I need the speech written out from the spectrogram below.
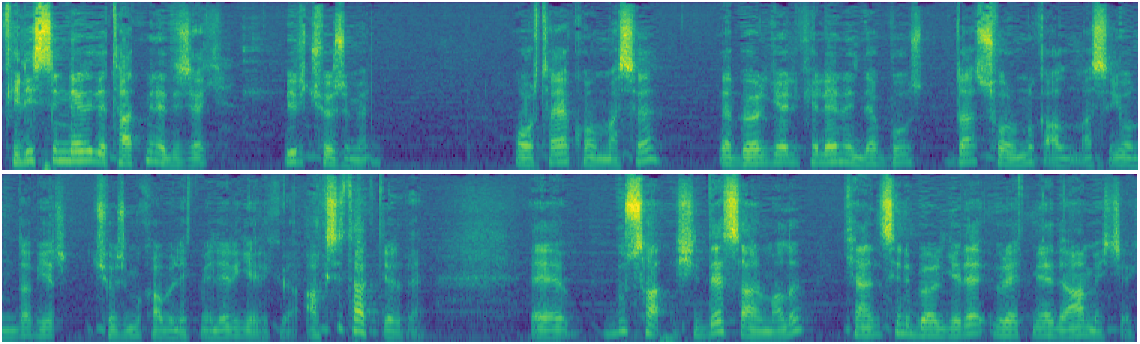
Filistinleri de tatmin edecek bir çözümün ortaya konması ve bölge ülkelerinin de bu da sorumluluk alınması yolunda bir çözümü kabul etmeleri gerekiyor. Aksi takdirde e, bu şiddet sarmalı kendisini bölgede üretmeye devam edecek.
